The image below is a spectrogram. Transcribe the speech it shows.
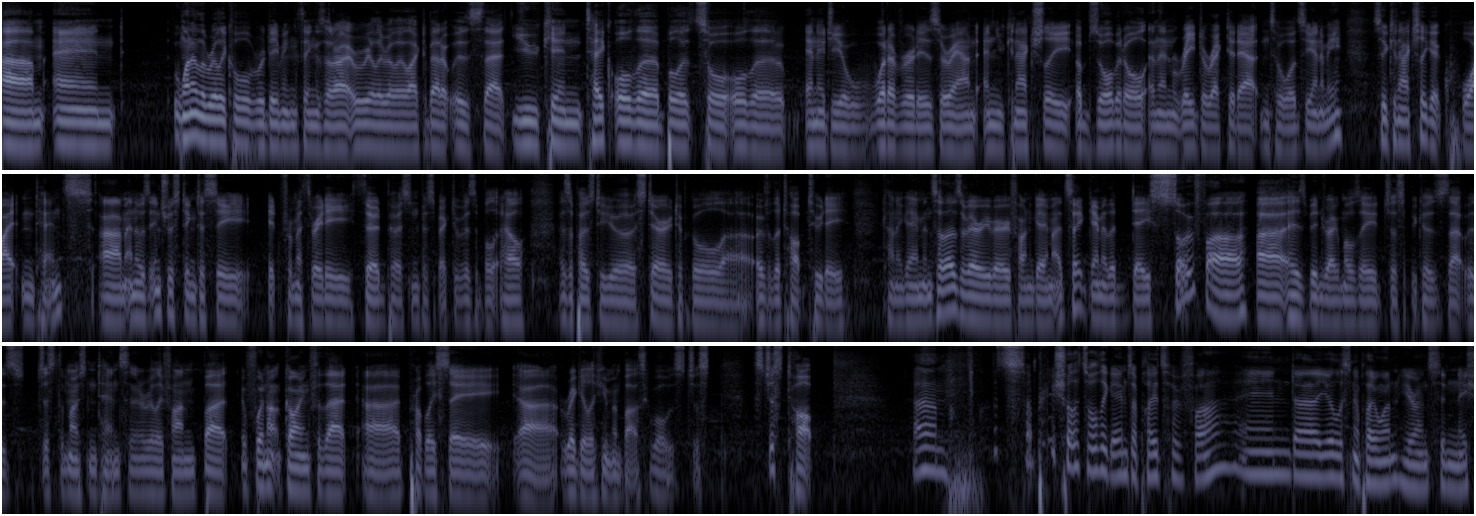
um, and one of the really cool redeeming things that I really really liked about it was that you can take all the bullets or all the energy or whatever it is around and you can actually absorb it all and then redirect it out and towards the enemy. So you can actually get quite intense um, and it was interesting to see it from a 3D third person perspective as a bullet hell as opposed to your stereotypical uh, over the top 2D kind of game. And so that was a very, very fun game. I'd say game of the day so far uh, has been Dragon Ball Z, just because that was just the most intense and really fun. But if we're not going for that, uh, I'd probably say uh, regular human basketball was just it's just top. Um, I'm pretty sure that's all the games I played so far, and uh, you're listening to Player One here on SYN Nation.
